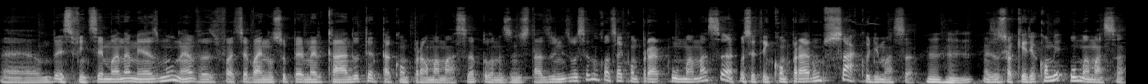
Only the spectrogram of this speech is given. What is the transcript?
Né? Uh, esse fim de semana mesmo, né? Você vai no supermercado tentar comprar uma maçã, pelo menos nos Estados Unidos, você não consegue comprar uma maçã. Você tem que comprar um saco de maçã. Uhum. Mas eu só queria comer uma maçã,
